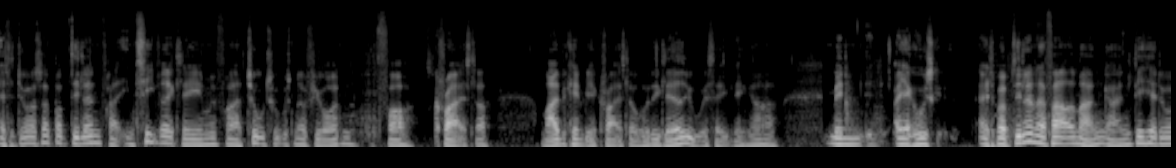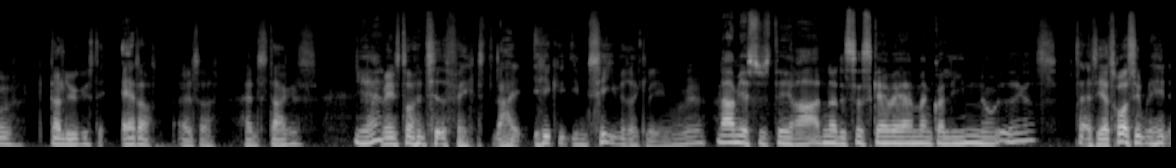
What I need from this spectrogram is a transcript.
Altså, det var så Bob Dylan fra en tv-reklame fra 2014 for Chrysler. Meget bekendt bliver Chrysler overhovedet ikke lavet i USA længere. Men, og jeg kan huske, altså Bob Dylan har farvet mange gange. Det her, det var, der lykkedes det atter. Altså, han stakkels ja. venstreorienteret fans. Nej, ikke en tv-reklame. Nej, men jeg synes, det er rart, når det så skal være, at man går lignende ud, ikke også? Altså, jeg tror simpelthen,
